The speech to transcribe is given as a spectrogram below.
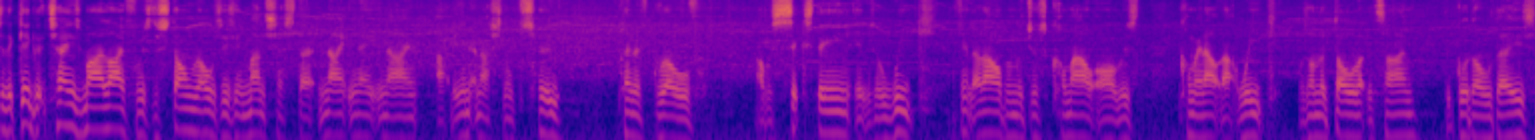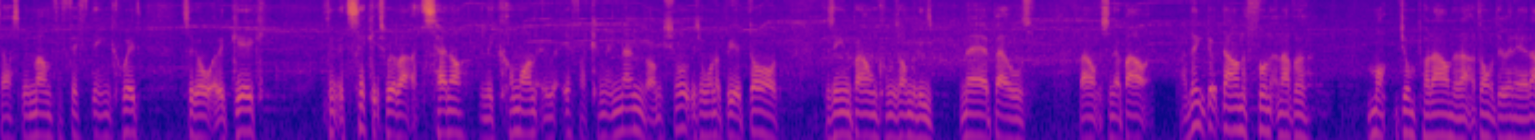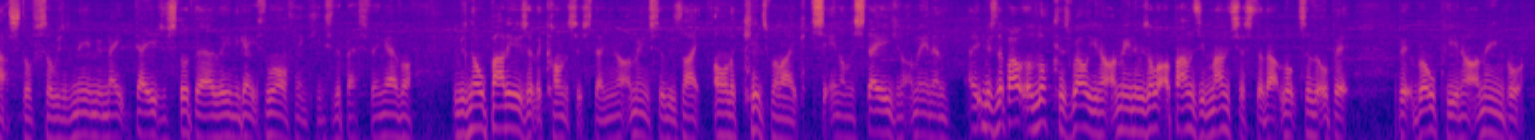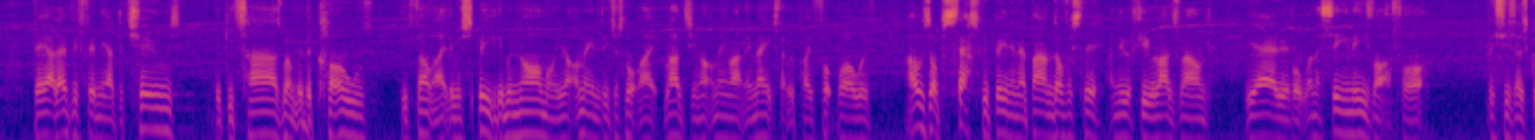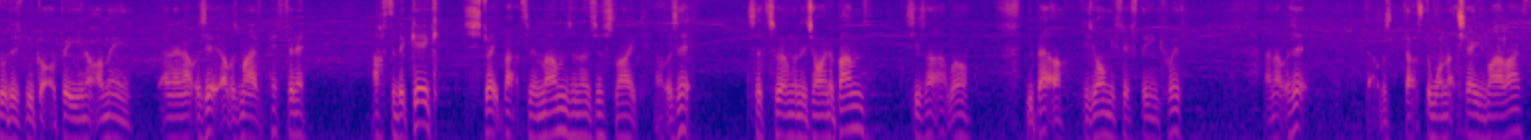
So the gig that changed my life was the Stone Roses in Manchester, 1989, at the International 2, Plymouth Grove. I was 16, it was a week. I think that album had just come out or was coming out that week. I was on the dole at the time, the good old days. I asked my mum for 15 quid to go to the gig. I think the tickets were about a tenner, and they come on, if I can remember, I'm sure it was I Want to Be Adored, because Ian Brown comes on with these mare bells bouncing about. I didn't get down the front and have a jump around and that. I don't do any of that stuff. So it was me and my mate Dave just stood there leaning against the wall thinking it's the best thing ever. There was no barriers at the concerts then, you know what I mean? So it was like all the kids were like sitting on the stage, you know what I mean? And it was about the look as well, you know what I mean? There was a lot of bands in Manchester that looked a little bit, a bit ropey, you know what I mean? But they had everything. They had the tunes, the guitars went with the clothes. They felt like they were speaking, they were normal, you know what I mean? They just looked like lads, you know what I mean? Like their mates that we play football with. I was obsessed with being in a band, obviously. I knew a few lads around the area, but when I seen these lot, I thought, this is as good as we've got to be, you know what I mean? And then that was it, that was my epiphany. After the gig, straight back to my mum's, and I was just like, that was it. I said to her, I'm going to join a band. She's like, ah, well, you better, because you owe me 15 quid. And that was it. That was, that's the one that changed my life.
